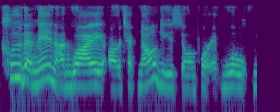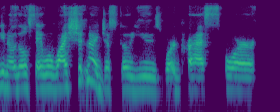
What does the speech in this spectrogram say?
clue them in on why our technology is so important. Well, you know, they'll say, well, why shouldn't I just go use WordPress or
